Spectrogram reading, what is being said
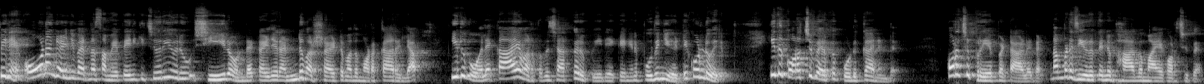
പിന്നെ ഓണം കഴിഞ്ഞ് വരുന്ന സമയത്ത് എനിക്ക് ചെറിയൊരു ശീലമുണ്ട്. കഴിഞ്ഞ രണ്ട് വർഷമായിട്ടും അത് മുടക്കാറില്ല. ഇതുപോലെ കായ വറുത്തത് ശർക്കര ഉപ്പേരിയൊക്കെ ഇങ്ങനെ പൊതിഞ്ഞു കെട്ടി കൊണ്ടുവരും. ഇത് കുറച്ച് പേർക്ക് കൊടുക്കാനുണ്ട്. കുറച്ച് പ്രിയപ്പെട്ട ആളുകൾ. നമ്മുടെ ജീവിതത്തിന്റെ ഭാഗമായ കുറച്ച് പേർ.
